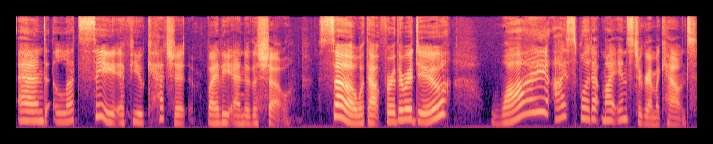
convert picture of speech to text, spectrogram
and let's see if you catch it by the end of the show. So, without further ado, why I split up my Instagram account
